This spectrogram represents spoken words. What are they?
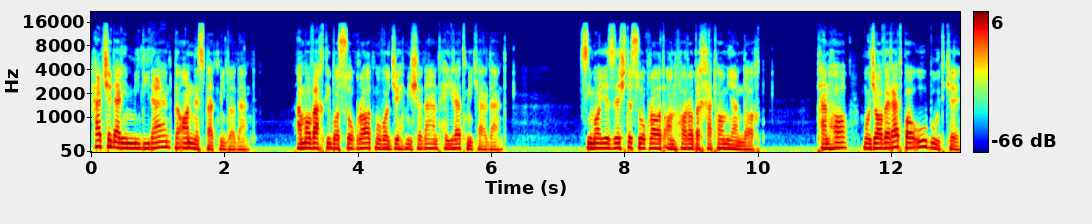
هرچه در این می دیدند به آن نسبت می دادند. اما وقتی با سقرات مواجه می شدند حیرت می کردند. سیمای زشت سقرات آنها را به خطا می انداخت. تنها مجاورت با او بود که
